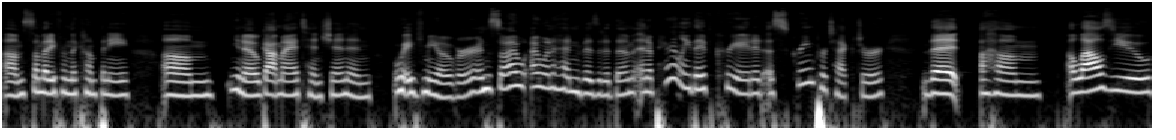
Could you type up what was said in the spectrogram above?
um, somebody from the company, um, you know, got my attention and waved me over, and so I, I went ahead and visited them. And apparently, they've created a screen protector that um, allows you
